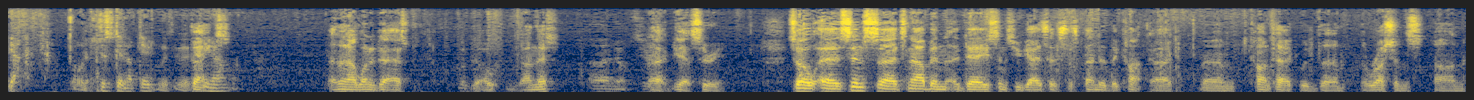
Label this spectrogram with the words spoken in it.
Yeah, we'll just get an update with, with, you Thanks. know. And then I wanted to ask, oh, on this? Uh, no, Uh, sir. Yeah, Syria. So uh, since uh, it's now been a day since you guys have suspended the con- uh, um, contact with the the Russians on,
